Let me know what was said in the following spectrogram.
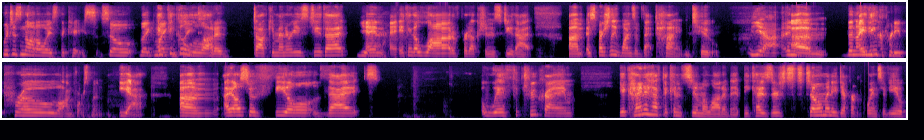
which is not always the case so like my I think complaint, a lot of documentaries do that. yeah And I think a lot of productions do that, um, especially ones of that time too. Yeah, and Um, the 90s think- are pretty pro law enforcement. yeah. Um, I also feel that with true crime, you kind of have to consume a lot of it because there's so many different points of view,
